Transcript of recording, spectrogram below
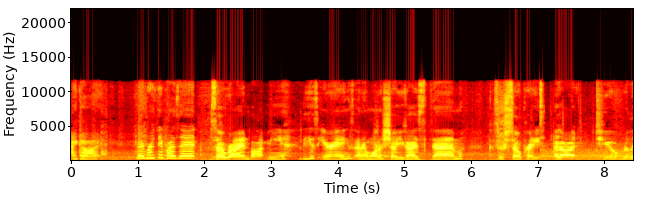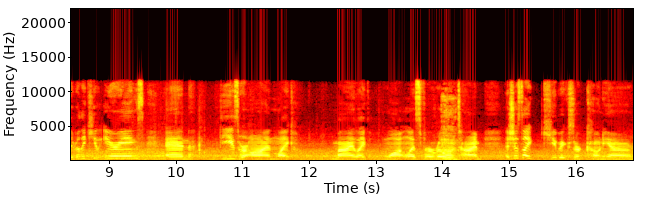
I got my birthday present. So Ryan bought me these earrings and I want to show you guys them because they're so pretty. I got two really, really cute earrings and these were on like my like want list for a really long time. It's just like cubic zirconia,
